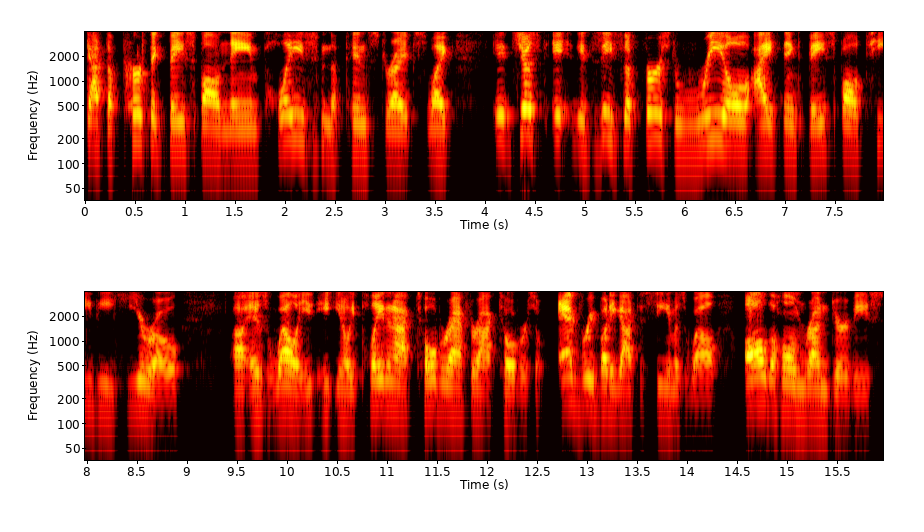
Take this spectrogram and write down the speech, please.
got the perfect baseball name, plays in the pinstripes. Like it just it, it's he's the first real I think baseball TV hero uh, as well. He, he, you know he played in October after October, so everybody got to see him as well. All the home run derbies.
